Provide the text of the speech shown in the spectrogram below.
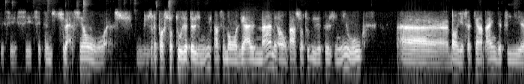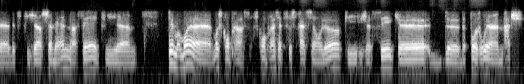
c'est une situation, je ne dirais pas surtout aux États-Unis, je pense que c'est mondialement, mais on parle surtout des États-Unis où, bon, il y a cette campagne depuis, depuis plusieurs semaines, en fait, et puis, tu sais, moi, moi, moi, je comprends ça. Je comprends cette frustration-là, puis je sais que de ne pas jouer un match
